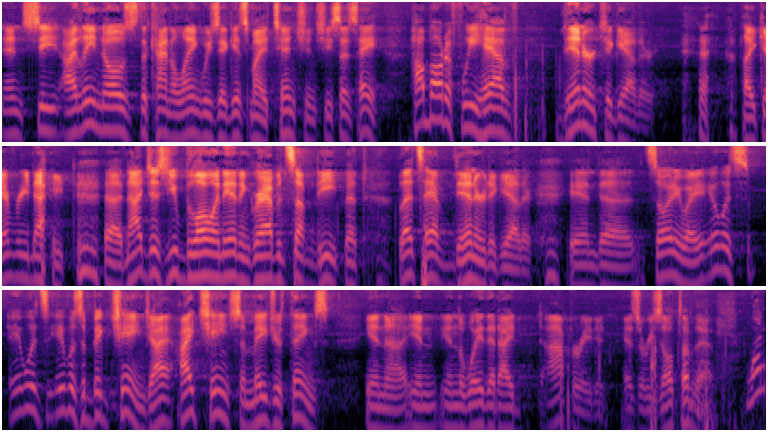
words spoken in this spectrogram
and she Eileen knows the kind of language that gets my attention. She says, "Hey, how about if we have dinner together?" like every night. Uh, not just you blowing in and grabbing something to eat, but let's have dinner together. And uh, so anyway, it was it was it was a big change. I, I changed some major things in uh, in in the way that I operated as a result of that. One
